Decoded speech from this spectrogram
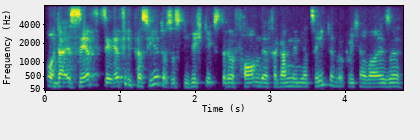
Und da ist sehr, sehr viel passiert. Das ist die wichtigste Reform der vergangenen Jahrzehnte möglicherweise.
